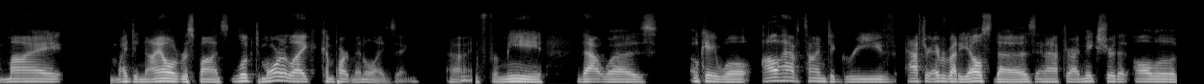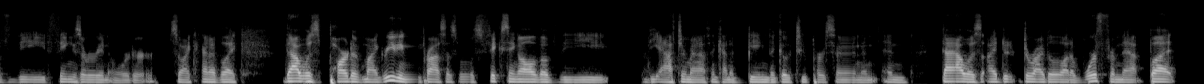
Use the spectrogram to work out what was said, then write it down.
my my denial response looked more like compartmentalizing uh, mm-hmm. and for me that was okay well i'll have time to grieve after everybody else does and after i make sure that all of the things are in order so i kind of like that was part of my grieving process was fixing all of the the aftermath and kind of being the go-to person. And and that was I d- derived a lot of worth from that. But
